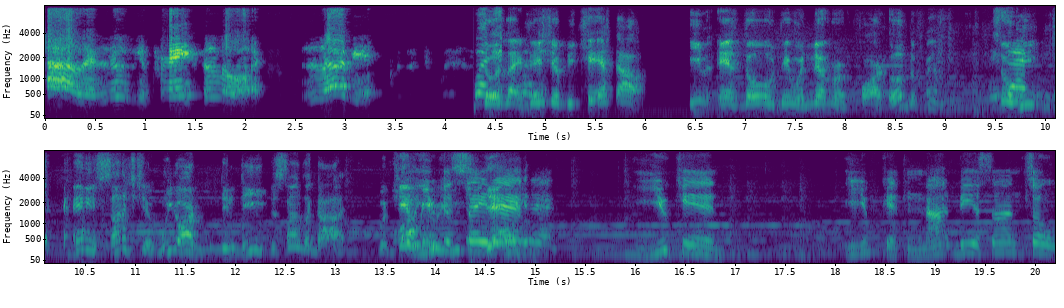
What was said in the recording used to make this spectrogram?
Hallelujah. Praise the Lord. Love you. So it's like they should be cast out, even as though they were never a part of the family. Exactly. So we gain sonship. We are indeed the sons of God. But can so you can say that you can you cannot be a son. So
